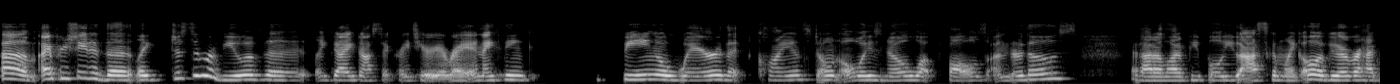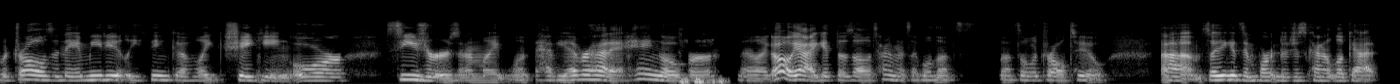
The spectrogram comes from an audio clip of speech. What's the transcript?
Um, I appreciated the like just a review of the like diagnostic criteria, right? And I think being aware that clients don't always know what falls under those. I've had a lot of people, you ask them like, "Oh, have you ever had withdrawals?" and they immediately think of like shaking or seizures and i'm like well have you ever had a hangover and they're like oh yeah i get those all the time and it's like well that's that's a withdrawal too um, so i think it's important to just kind of look at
